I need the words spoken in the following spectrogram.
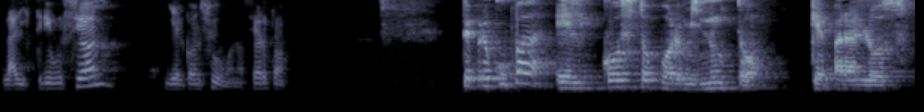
la distribución y el consumo, ¿no es cierto? ¿Te preocupa el costo por minuto que para los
